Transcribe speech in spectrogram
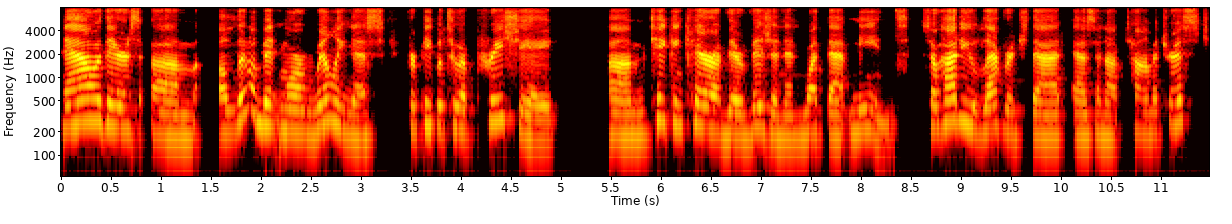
now there's um, a little bit more willingness for people to appreciate um, taking care of their vision and what that means. So, how do you leverage that as an optometrist?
